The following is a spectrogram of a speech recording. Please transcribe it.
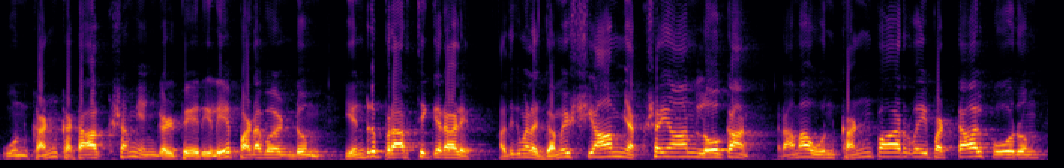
உன் கண் கட்டாட்சம் எங்கள் பேரிலே பட வேண்டும் என்று பிரார்த்திக்கிறாளே. அதுக்கு மேலே கமிஷ்யாம் அக்ஷயான் லோகான். ராமா உன் கண் பார்வை பட்டால் போரும்.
